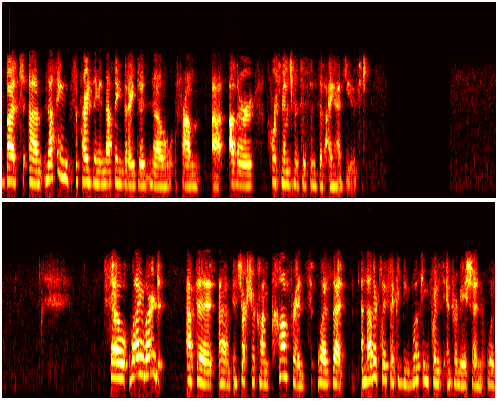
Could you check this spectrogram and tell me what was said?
but um, nothing surprising and nothing that I didn't know from uh, other course management systems that I had used. So what I learned at the um, InstructureCon conference was that another place I could be looking for this information was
